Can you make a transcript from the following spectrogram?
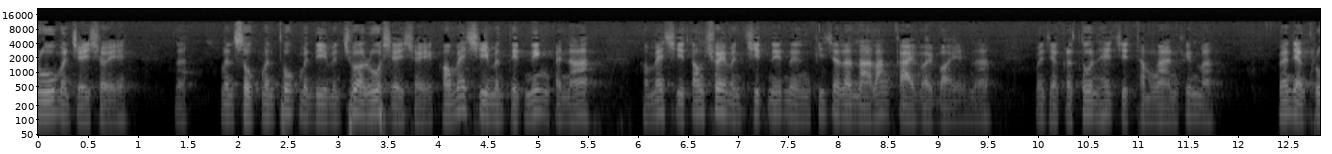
รู้มันเฉยๆนะมันสุขมันทุกข์มันดีมันชั่วรู้เฉยๆของแม่ชีมันติดนิ่งไปนะของแม่ชีต้องช่วยมันคิดนิดนึงพิจารณาร่างกายบ่อยๆนะมันจะกระตุ้นให้จิตทำงานขึ้นมาเพราะฉะนั้นอย่างครู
